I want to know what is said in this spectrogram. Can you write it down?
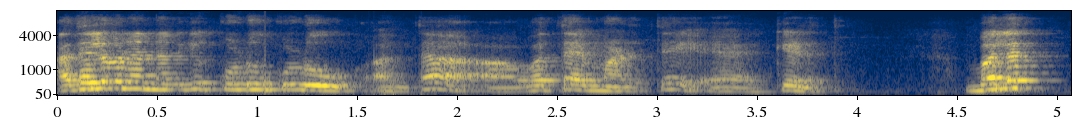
ಅದೆಲ್ಲವನ್ನ ನನಗೆ ಕೊಡು ಕೊಡು ಅಂತ ಒತ್ತಾಯ ಮಾಡುತ್ತೆ ಕೇಳುತ್ತೆ. ಕೇಳುತ್ತೆ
